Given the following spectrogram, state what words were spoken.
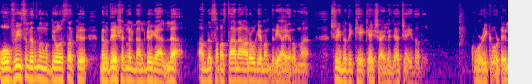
ഓഫീസിലിരുന്ന് ഉദ്യോഗസ്ഥർക്ക് നിർദ്ദേശങ്ങൾ നൽകുകയല്ല അന്ന് സംസ്ഥാന ആരോഗ്യമന്ത്രിയായിരുന്ന ശ്രീമതി കെ കെ ശൈലജ ചെയ്തത്. കോഴിക്കോട്ടിൽ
